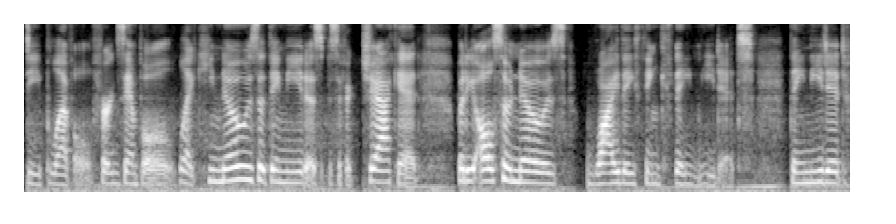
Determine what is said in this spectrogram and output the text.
deep level. For example, like he knows that they need a specific jacket, but he also knows why they think they need it. They need it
